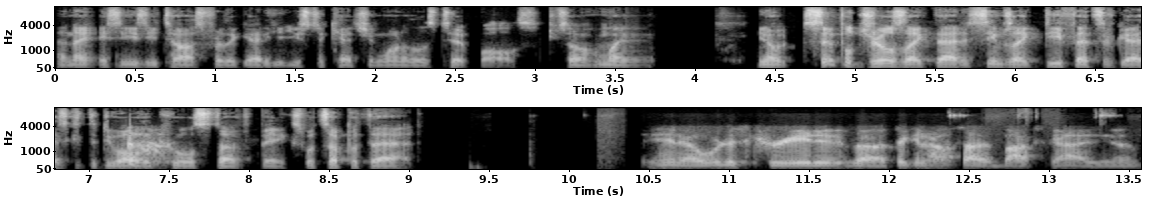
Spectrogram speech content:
A nice easy toss for the guy to get used to catching one of those tip balls. So I'm like, you know, simple drills like that. It seems like defensive guys get to do all the cool stuff. Bakes, what's up with that? you know, we're just creative, uh, thinking outside the box guys. You know,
